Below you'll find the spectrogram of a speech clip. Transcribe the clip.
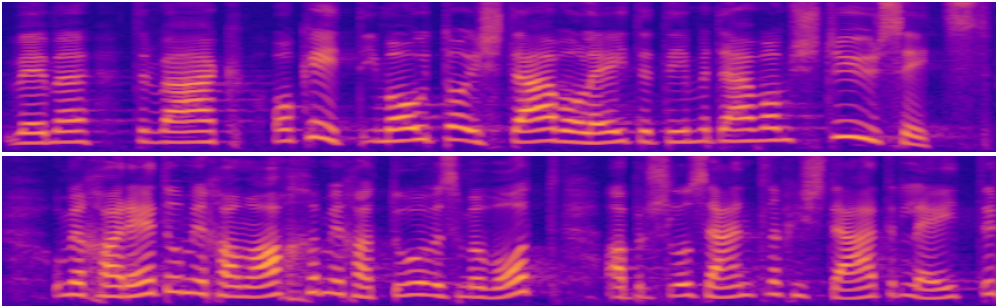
wenn man den Weg auch gibt. Im Auto ist der, der leitet, immer der, der am Steuer sitzt. Und man kann reden man kann machen, man kann tun, was man will, aber schlussendlich ist der der Leiter,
